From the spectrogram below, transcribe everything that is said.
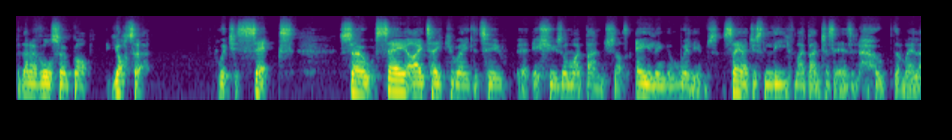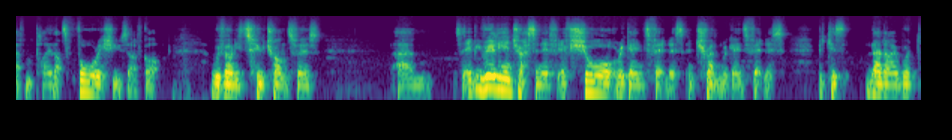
But then I've also got Jota, which is six. So say I take away the two uh, issues on my bench, that's Ayling and Williams. Say I just leave my bench as it is and hope that my 11 play. That's four issues that I've got with only two transfers. Um, so it'd be really interesting if if Shaw regains fitness and Trent regains fitness, because then I would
